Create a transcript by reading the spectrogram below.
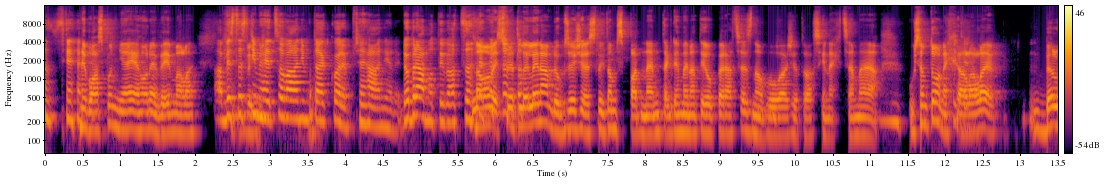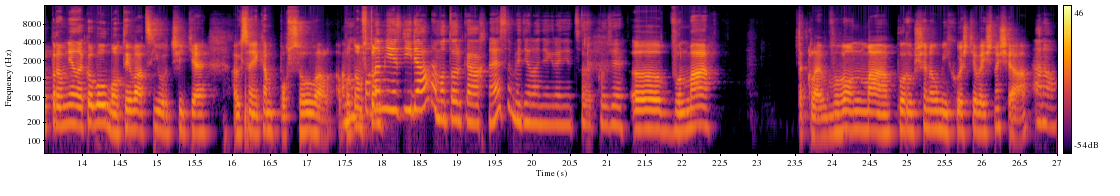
Jasně. Nebo aspoň mě, jeho nevím, ale... Abyste s tím hecováním to jako nepřeháněli. Dobrá motivace. No, vysvětlili nám dobře, že jestli tam spadneme, tak jdeme na ty operace znovu a že to asi nechceme. A mm. už jsem to nechal, ale byl pro mě takovou motivací určitě, abych se někam posouval. A, a potom podle v tom... mě jezdí dál na motorkách, ne? Jsem viděla někde něco jakože... Uh, on má takhle, on má porušenou míchu ještě vejš než já. Ano.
